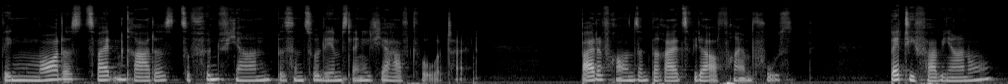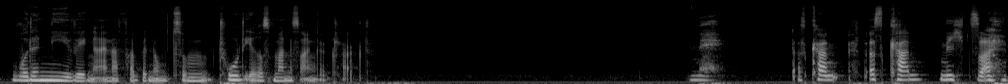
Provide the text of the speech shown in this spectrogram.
wegen Mordes zweiten Grades zu fünf Jahren bis hin zu lebenslänglicher Haft verurteilt. Beide Frauen sind bereits wieder auf freiem Fuß. Betty Fabiano wurde nie wegen einer Verbindung zum Tod ihres Mannes angeklagt. Nee, das kann, das kann nicht sein.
